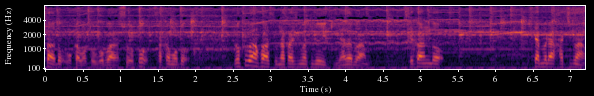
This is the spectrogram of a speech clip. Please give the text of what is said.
サード岡本5番ショート坂本。6番ファースト中島博之。7番セカンド北村。8番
